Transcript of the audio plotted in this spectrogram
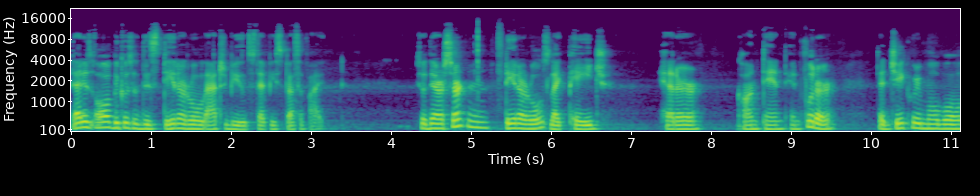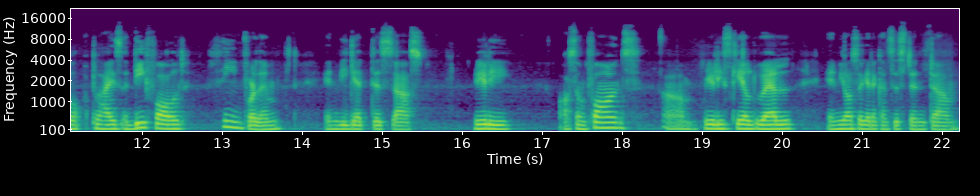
That is all because of these data role attributes that we specified. So there are certain data roles like page, header, content, and footer that jQuery Mobile applies a default theme for them and we get this uh, really awesome fonts, um, really scaled well, and we also get a consistent um,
